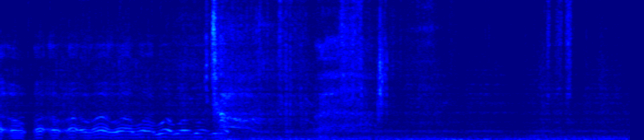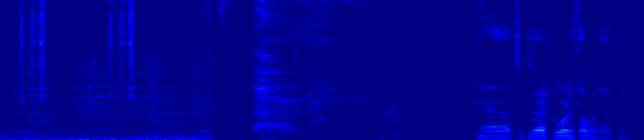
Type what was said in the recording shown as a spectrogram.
Uh oh, uh oh, uh oh, uh oh, uh oh? Yeah, that's exactly what I thought would happen.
